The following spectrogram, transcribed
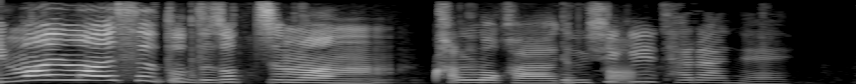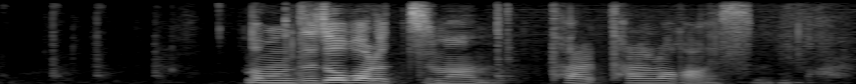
비마일라이스도 늦었지만 달러 가야겠다 음식이 잘하네. 너무 늦어버렸지만 달, 달러 가겠습니다.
